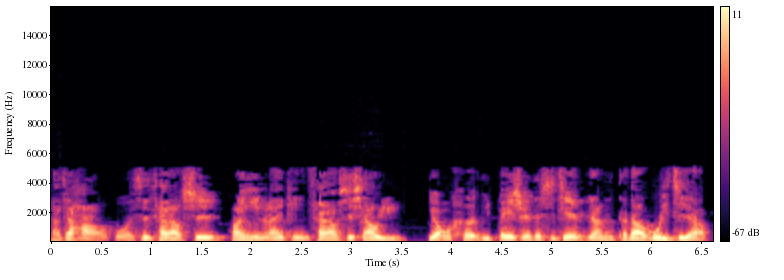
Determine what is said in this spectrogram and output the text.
大家好，我是蔡老师，欢迎来听蔡老师小语，用喝一杯水的时间，让你得到物理治疗、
